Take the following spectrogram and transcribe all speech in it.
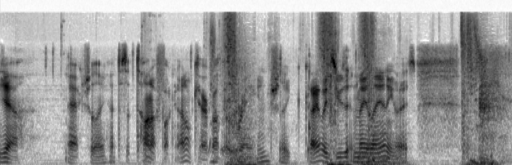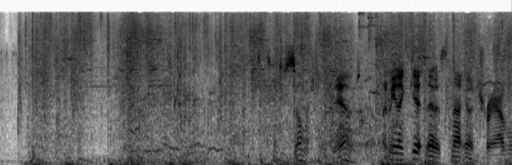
Yeah, actually, that does a ton of fucking. I don't care about the range. Like, I always use it in melee, anyways. It's gonna do so much more damage. I mean, I get that it's not gonna travel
